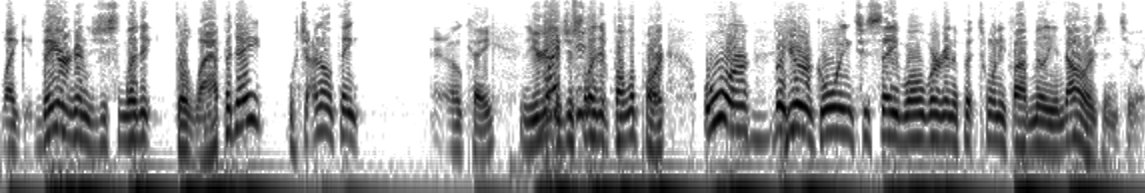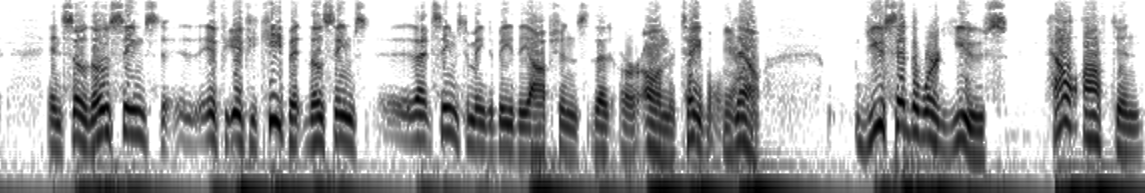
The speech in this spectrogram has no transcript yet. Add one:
Like they are going to just let it dilapidate, which I don't think okay. You're going to just let it fall apart or but you're going to say, well, we're going to put 25 million dollars into it. And so those seems if if you keep it, those seems that seems to me to be the options that are on the table. Yeah. Now, you said the word use. How often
